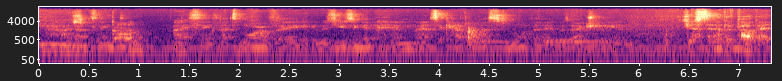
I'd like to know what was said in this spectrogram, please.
No, I don't think gone. I think that's more of a it was using it him as a catalyst more than it was actually him. Just another puppet.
